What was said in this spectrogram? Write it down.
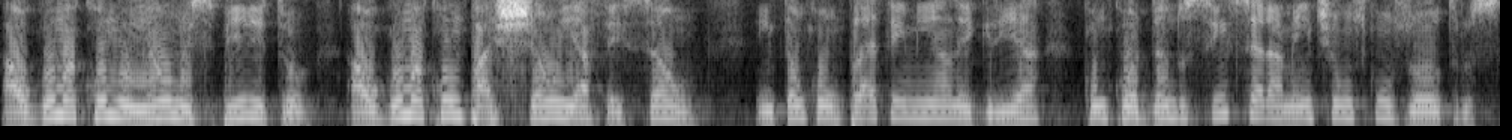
Há alguma comunhão no Espírito? Há alguma compaixão e afeição? Então completem minha alegria, concordando sinceramente uns com os outros,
